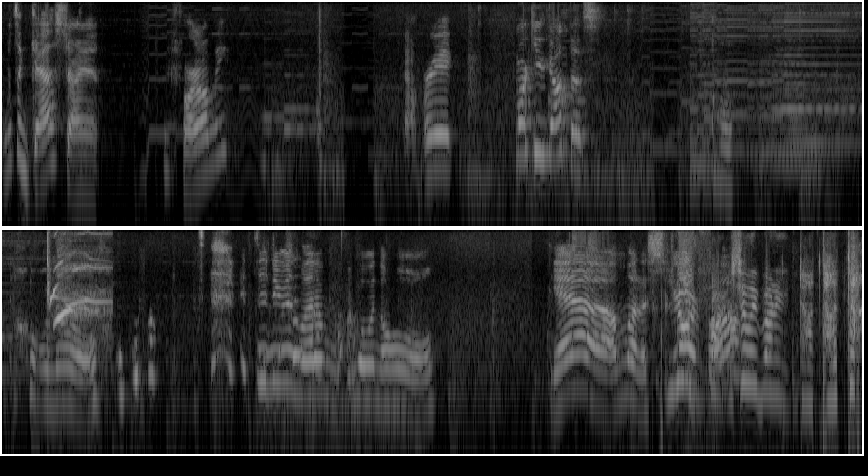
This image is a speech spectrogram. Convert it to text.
What's a gas giant? You fart on me? Frick. Mark, you got this. Oh. Oh no. it didn't even let him go in the hole. Yeah, I'm gonna street You know what? Fuck, fuck. silly bunny. Dot dot dot.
